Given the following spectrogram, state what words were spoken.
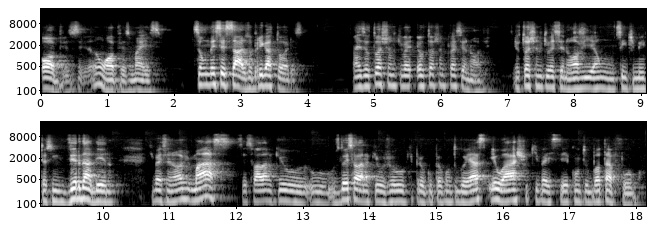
óbvias, não óbvias, mas são necessárias, obrigatórias. Mas eu tô achando que vai, eu tô achando que vai ser 9. Eu tô achando que vai ser 9 e é um sentimento assim verdadeiro que vai ser 9, mas vocês falaram que o, o, os dois falaram que o jogo que preocupa é contra o Goiás, eu acho que vai ser contra o Botafogo.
